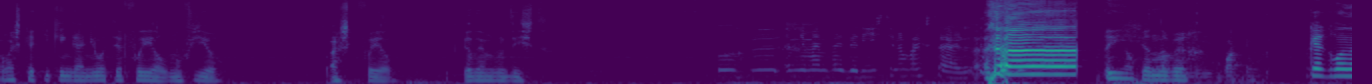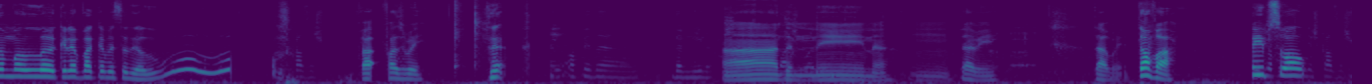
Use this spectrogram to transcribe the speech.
eu acho que aqui quem ganhou até foi ele, não fui eu. Acho que foi ele. Eu lembro disto. A minha mãe vai ver isto e não vai gostar. Ai, anda bem. portem-se. O que é que anda maluco? Olha para a cabeça dele. Uh, uh. Ah, faz bem. ao pé da, da menina. Ah, da Faz bem. menina. Hum, tá bem. Tá bem. Então vá. E aí pessoal. Casas.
